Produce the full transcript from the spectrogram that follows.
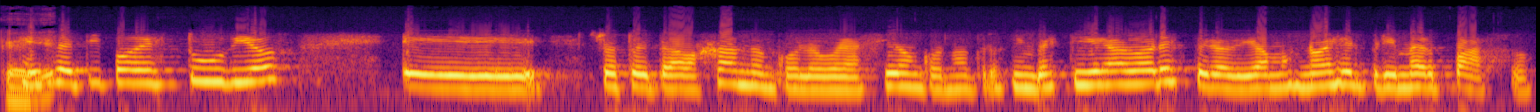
Ese tipo de estudios eh, yo estoy trabajando en colaboración con otros investigadores, pero digamos no es el primer paso.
